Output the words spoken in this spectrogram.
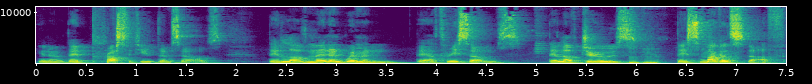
You know, they prostitute themselves. They love men and women. They have threesomes. They love Jews. Mm-hmm. They smuggle stuff.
